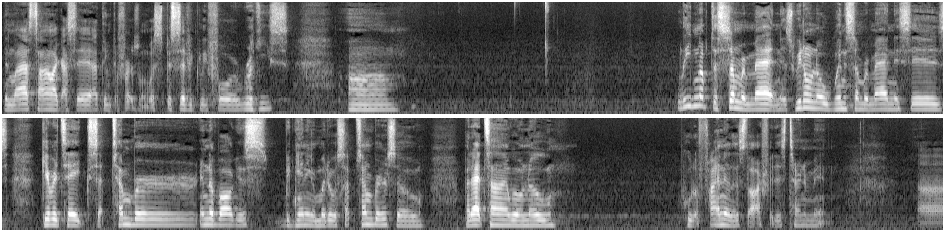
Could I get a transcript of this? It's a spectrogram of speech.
than last time. Like I said, I think the first one was specifically for rookies. Um, leading up to Summer Madness, we don't know when Summer Madness is, give or take September, end of August, beginning or middle of September. So by that time, we'll know who the finalists are for this tournament. Um,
